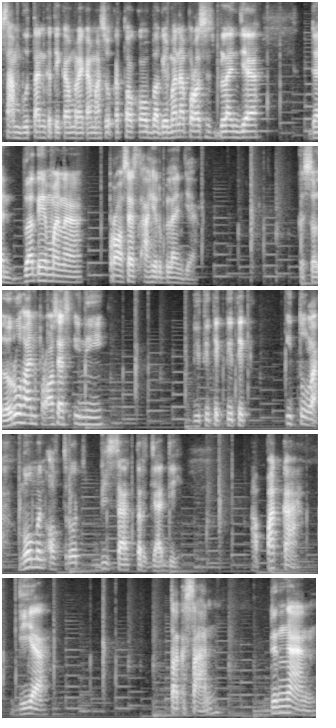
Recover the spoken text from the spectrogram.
sambutan ketika mereka masuk ke toko, bagaimana proses belanja, dan bagaimana proses akhir belanja. Keseluruhan proses ini di titik-titik itulah moment of truth bisa terjadi. Apakah dia terkesan dengan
